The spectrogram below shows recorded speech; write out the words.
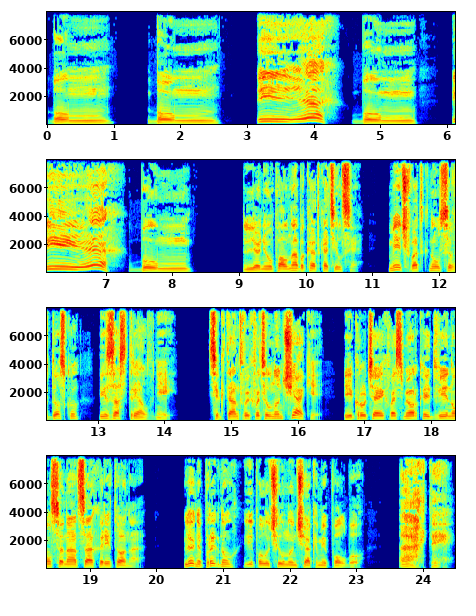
Бум! Бум! И эх! бум! И эх, бум! Леня упал на бок и откатился. Меч воткнулся в доску и застрял в ней. Сектант выхватил нунчаки и, крутя их восьмеркой, двинулся на отца Харитона. Леня прыгнул и получил нунчаками по лбу. «Ах ты!»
